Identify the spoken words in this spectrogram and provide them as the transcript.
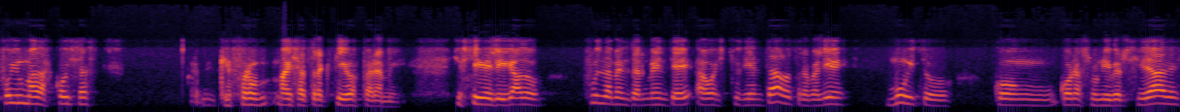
foi uma das coisas que foram mais atractivas para mim. Eu estive ligado fundamentalmente ao estudiantado, trabalhei muito com, com as universidades,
